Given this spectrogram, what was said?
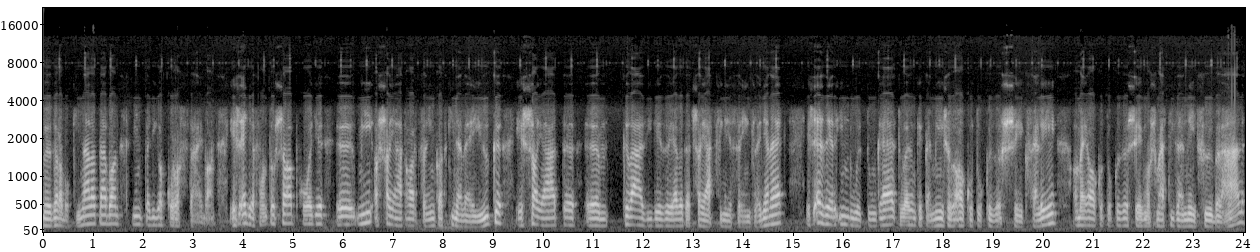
ö, darabok kínálatában, mind pedig a korosztályban. És egyre fontosabb, hogy ö, mi a saját arcainkat kineveljük, és saját ö, kvázi idézőjelvetett saját színészeink legyenek, és ezért indultunk el tulajdonképpen mi is az alkotóközösség felé, amely alkotóközösség most már 14 főből áll,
